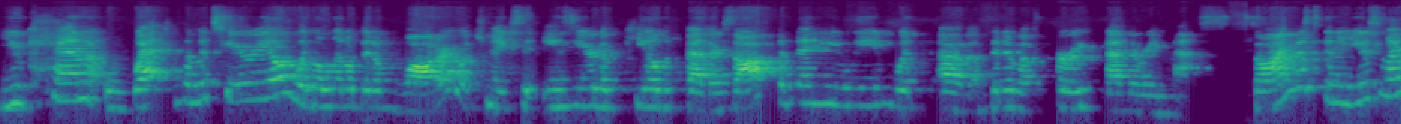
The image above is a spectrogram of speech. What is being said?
You can wet the material with a little bit of water, which makes it easier to peel the feathers off, but then you leave with a, a bit of a furry, feathery mess. So I'm just gonna use my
